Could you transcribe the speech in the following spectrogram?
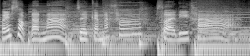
ไว้สัปดาห์หน้าเจอกันนะคะ สวัสดีค่ะ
